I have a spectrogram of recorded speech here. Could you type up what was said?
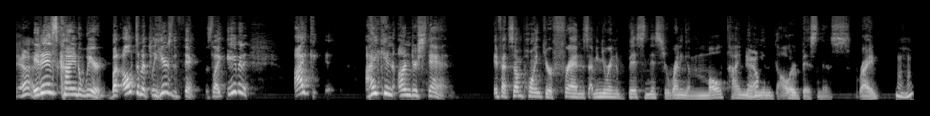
Yeah. it is kind of weird but ultimately here's the thing it's like even I I can understand if at some point your friends i mean you're in a business you're running a multi-million dollar business right Mhm.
